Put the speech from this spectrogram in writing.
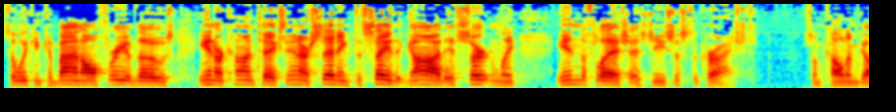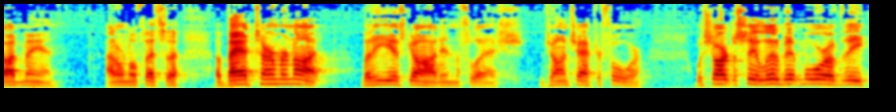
So we can combine all three of those in our context, in our setting to say that God is certainly in the flesh as Jesus the Christ. Some call him God man. I don't know if that's a, a bad term or not, but he is God in the flesh. John chapter 4. We start to see a little bit more of the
